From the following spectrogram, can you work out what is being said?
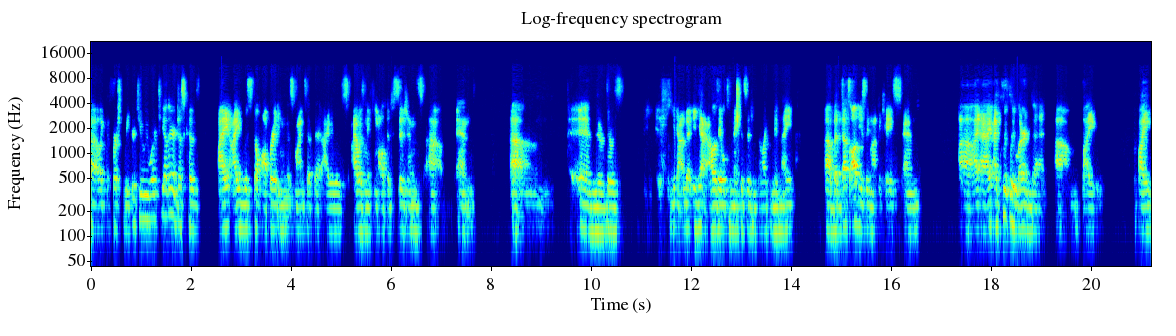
uh, like the first week or two we worked together, just because I, I was still operating in this mindset that I was I was making all the decisions, um, and um, and there, there was yeah yeah I was able to make decisions at like midnight, uh, but that's obviously not the case, and uh, I, I quickly learned that um, by by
